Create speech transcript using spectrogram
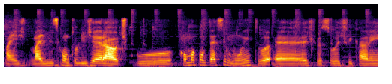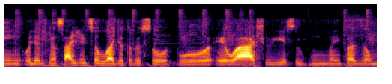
mas, mas esse controle geral, tipo, como acontece muito, é as pessoas ficarem olhando as mensagens no celular de outra pessoa. Tipo, eu acho isso uma invasão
